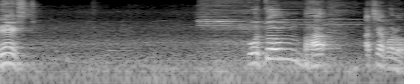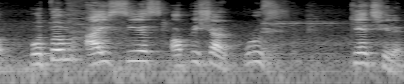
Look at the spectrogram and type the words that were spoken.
নেক্সট প্রথম আচ্ছা বলো, প্রথম আইসিএস অফিসার পুরুষ কে ছিলেন?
